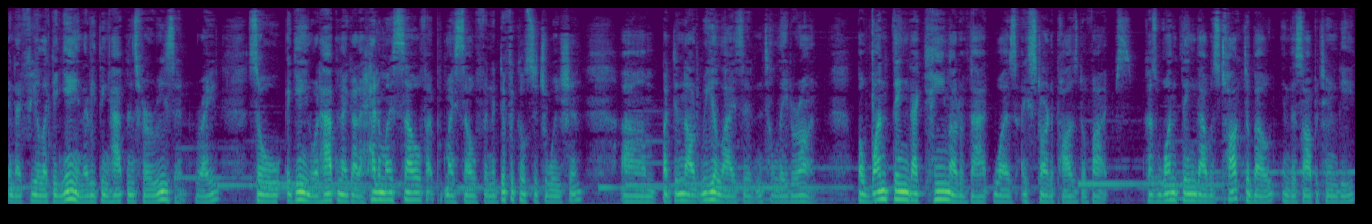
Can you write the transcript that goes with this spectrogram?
and I feel like again, everything happens for a reason, right? So again, what happened? I got ahead of myself. I put myself in a difficult situation, um, but did not realize it until later on. But one thing that came out of that was I started positive vibes because one thing that was talked about in this opportunity,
